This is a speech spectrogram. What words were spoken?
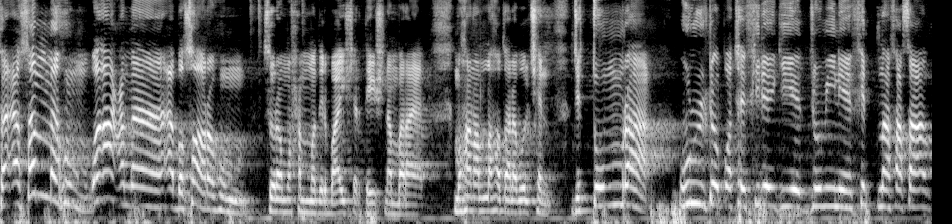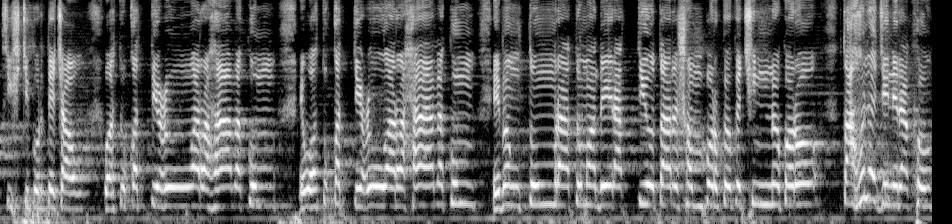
فأصمهم وأعمى أبصارهم সূরা মুহাম্মদের 22 এর 23 নম্বর আয়াত মহান আল্লাহ তাআলা বলছেন যে তোমরা উল্টো পথে ফিরে গিয়ে জমিনে ফিতনা ফাসাদ সৃষ্টি করতে চাও। এবং তোমরা তোমাদের আত্মীয়তার সম্পর্ককে ছিন্ন করো। তাহলে জেনে রাখো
